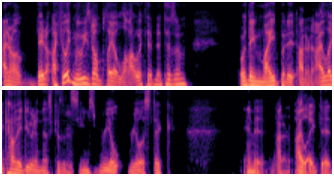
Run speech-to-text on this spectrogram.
I don't know, they don't I feel like movies don't play a lot with hypnotism or they might, but it, I don't know. I like how they do it in this because it seems real realistic. And it I don't know, I liked it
